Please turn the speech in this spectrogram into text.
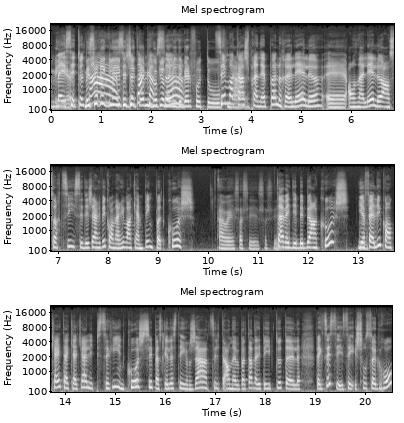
Mais c'est tout le mais temps, c'est réglé, puis tout je t'aime, Hugo, puis on a mis des belles photos. Tu sais, moi, quand je prenais pas le relais, là, euh, on allait là, en sortie. C'est déjà arrivé qu'on arrive en camping, pas de couche. Ah ouais, ça, c'est... Ça, c'est... Avec des bébés en couche. Il a fallu qu'on quête à quelqu'un à l'épicerie une couche, tu sais, parce que là, c'était urgent. tu sais, le temps- on n'avait pas le temps d'aller payer tout. euh, le- Fait que, tu sais, c'est- c'est- je trouve ça gros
